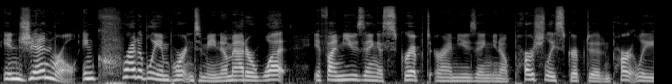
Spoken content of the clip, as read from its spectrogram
in general incredibly important to me. No matter what, if I'm using a script or I'm using, you know, partially scripted and partly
